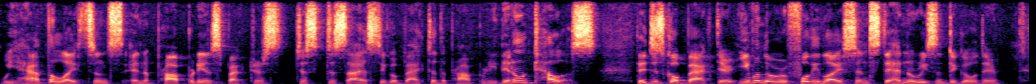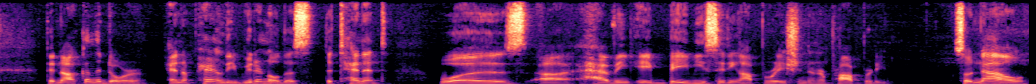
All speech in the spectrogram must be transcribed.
we have the license, and the property inspectors just decides to go back to the property. They don't tell us. They just go back there, even though we're fully licensed. They had no reason to go there. They knock on the door, and apparently we didn't know this. The tenant was uh, having a babysitting operation in a property. So now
